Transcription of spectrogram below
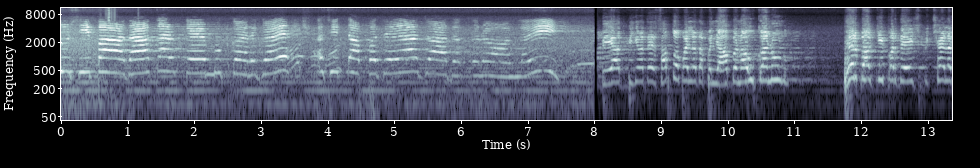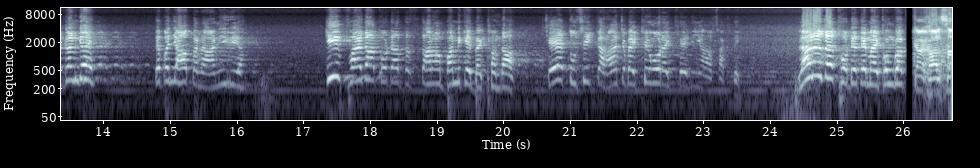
ਤੁਸੀਂ ਪਾਦਾ ਕਰਕੇ ਮੁਕਰ ਗਏ। ਅਸੀਂ ਤਪਦੇ ਆਜ਼ਾਦ ਕਰਾਉਣ ਲਈ। ਬੇਅਦਬੀਆਂ ਤੇ ਸਭ ਤੋਂ ਪਹਿਲਾਂ ਤਾਂ ਪੰਜਾਬ ਬਣਾਊ ਕਾਨੂੰਨ। ਫਿਰ ਬਾਕੀ ਪ੍ਰਦੇਸ਼ ਪਿੱਛੇ ਲੱਗਣਗੇ ਤੇ ਪੰਜਾਬ ਬਣਾ ਨਹੀਂ ਰਿਹਾ। ਕੀ ਫਾਇਦਾ ਤੁਹਾਡਾ ਦਸਤਾਰਾਂ ਬੰਨ ਕੇ ਬੈਠਣ ਦਾ? ਜੇ ਤੁਸੀਂ ਘਰਾਂ 'ਚ ਬੈਠੇ ਹੋ ਔਰ ਇੱਥੇ ਨਹੀਂ ਆ ਸਕਦੇ। ਲਾਣਤ ਹੈ ਤੁਹਾਡੇ ਤੇ ਮੈਂ ਕਹੂੰਗਾ। ਕਾ ਖਾਲਸਾ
